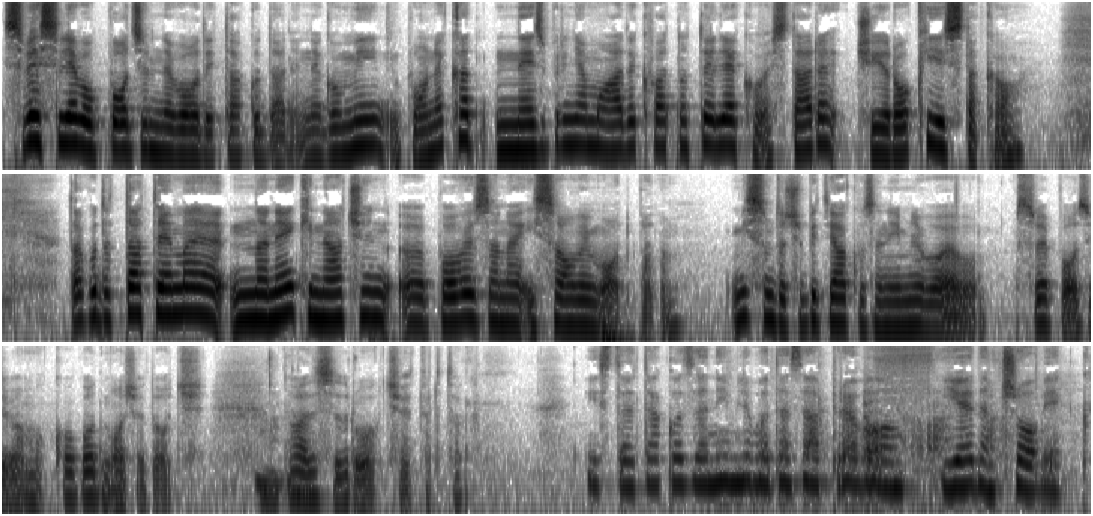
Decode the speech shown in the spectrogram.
sve slijeva u podzemne vode i tako dalje, nego mi ponekad ne zbrinjamo adekvatno te lijekove, stare čiji rok je istakao. Tako da ta tema je na neki način e, povezana i sa ovim otpadom. Mislim da će biti jako zanimljivo, evo, sve pozivamo, kogod može doći, 22. četvrtog. Isto je tako zanimljivo da zapravo jedan čovjek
